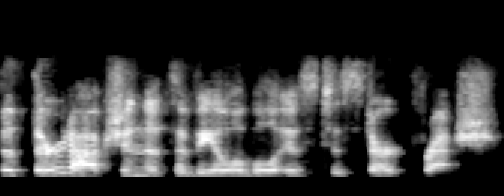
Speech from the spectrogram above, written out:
The third option that's available is to start fresh.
